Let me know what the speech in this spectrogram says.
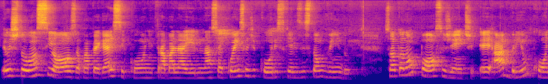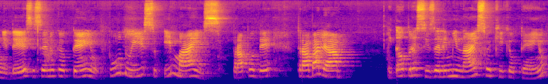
Eu estou ansiosa para pegar esse cone e trabalhar ele na sequência de cores que eles estão vindo. Só que eu não posso, gente, é, abrir um cone desse, sendo que eu tenho tudo isso e mais para poder trabalhar. Então eu preciso eliminar isso aqui que eu tenho,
